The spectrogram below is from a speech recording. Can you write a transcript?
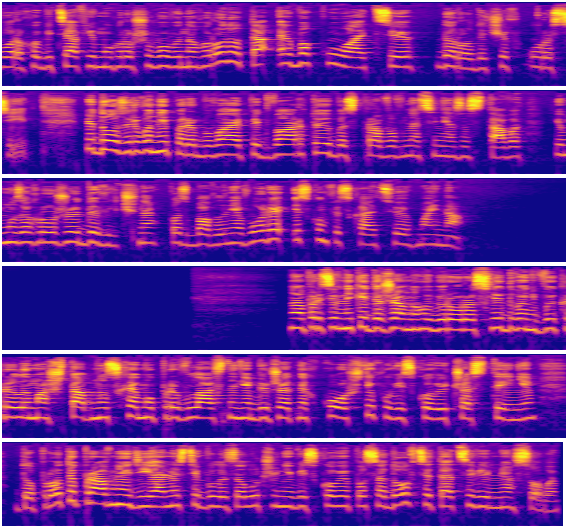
Ворог обіцяв йому грошову винагороду та евакуацію до родичів у Росії. Підозрюваний перебуває під вартою без права внесення застави. Йому загрожує довічне позбавлення волі із конфіскацією майна. Ну а працівники державного бюро розслідувань викрили масштабну схему привласнення бюджетних коштів у військовій частині. До протиправної діяльності були залучені військові посадовці та цивільні особи.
